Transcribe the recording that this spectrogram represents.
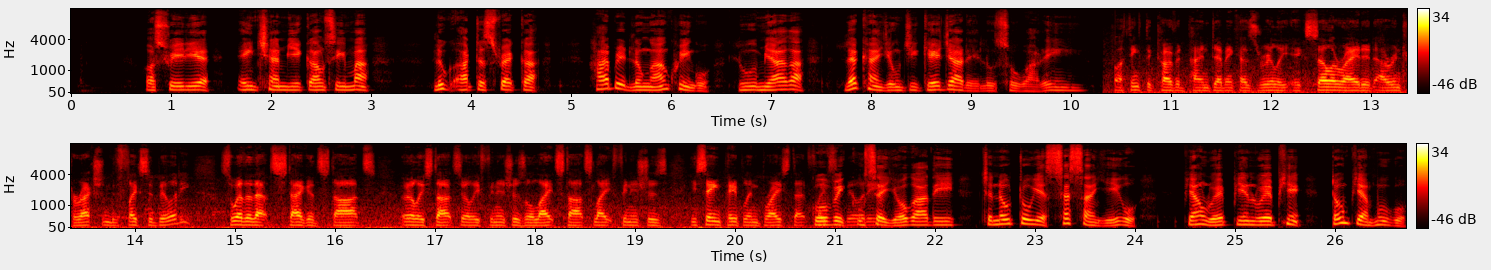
။ Australia အိမ်ချမ်းမြေကောင်စီမှ Luke Artistrat က hybrid လုပ်ငန်းခွင်ကို လူအများကလက်ခံယုံကြည်ခဲ့ကြတယ်လို့ဆိုပါတယ်။ I think the COVID pandemic has really accelerated our interaction with flexibility. So, whether that's staggered starts, early starts, early finishes, or late starts, late finishes, you're seeing people embrace that ကိုဗစ်ကူး flexibility. စက်ရောဂါသည်ကျွန်ုပ်တို့ရဲ့ဆက်ဆံရေးကိုပြောင်းလဲပြင်းလဲဖြင့်တုံ့ပြန်မှုကို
